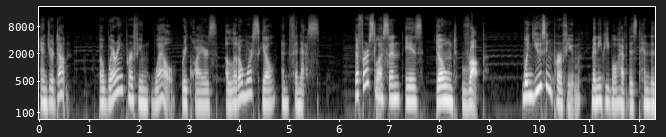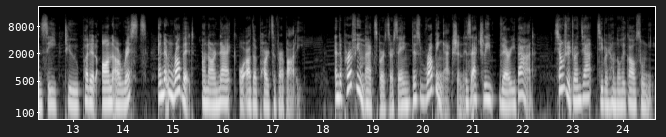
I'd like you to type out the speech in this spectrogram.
and you're done. But wearing perfume well requires a little more skill and finesse. The first lesson is don't rub. When using perfume, many people have this tendency to put it on our wrists and then rub it on our neck or other parts of our body. And the perfume experts are saying this rubbing action is actually very bad. 香水专家基本上都会告诉你，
